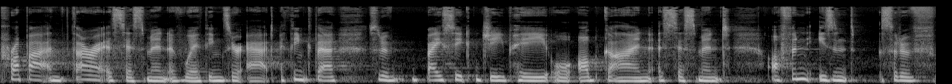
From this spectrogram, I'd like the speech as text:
proper and thorough assessment of where things are at. I think the sort of basic GP or OB-GYN assessment often isn't sort of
